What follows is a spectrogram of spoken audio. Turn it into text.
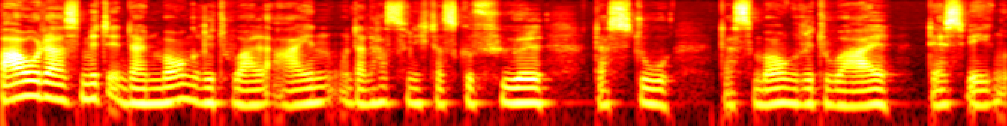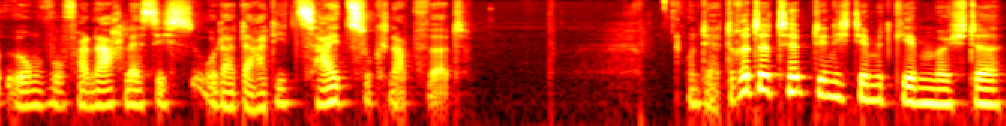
bau das mit in dein Morgenritual ein und dann hast du nicht das Gefühl, dass du das Morgenritual deswegen irgendwo vernachlässigst oder da die Zeit zu knapp wird. Und der dritte Tipp, den ich dir mitgeben möchte,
